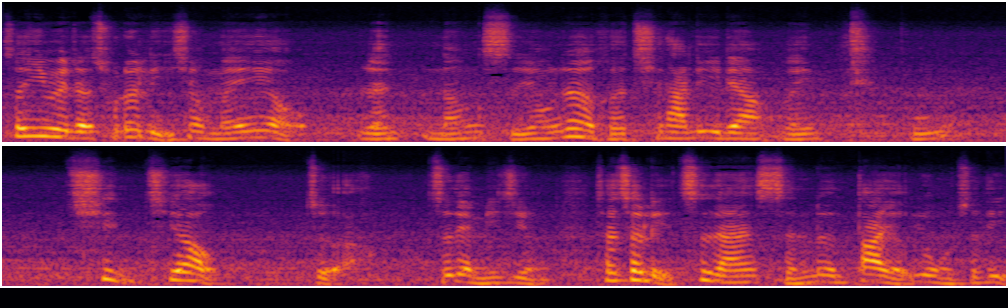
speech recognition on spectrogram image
这意味着除了理性，没有人能使用任何其他力量为不信教者指点迷津。在这里，自然神论大有用武之地。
